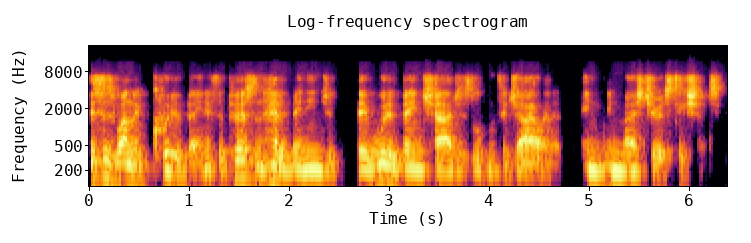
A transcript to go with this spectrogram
This is one that could have been, if the person had been injured, there would have been charges looking for jail in it in, in most jurisdictions.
